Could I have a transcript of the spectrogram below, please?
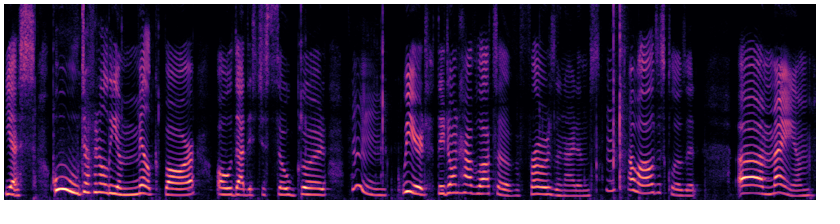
Yes. Ooh, definitely a milk bar. Oh, that is just so good. Hmm, weird. They don't have lots of frozen items. Hmm. Oh well, I'll just close it. Uh, ma'am.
